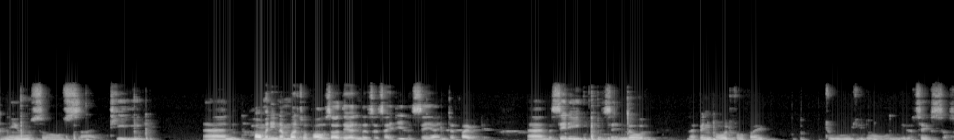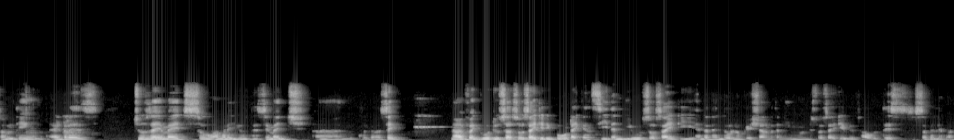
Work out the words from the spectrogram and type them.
new society. And how many numbers of house are there in the society? Let's say i enter 500 and the city let's say Indore the pin code 4520106 or something address choose the image so i'm going to use this image and click on save now if I go to society report, I can see the new society under the Indore location with a new society with how this is available.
